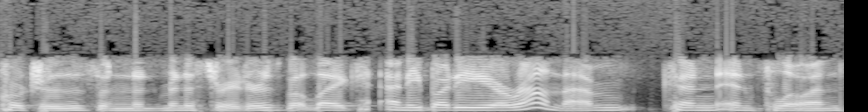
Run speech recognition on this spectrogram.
coaches and administrators, but like anybody around them can influence,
